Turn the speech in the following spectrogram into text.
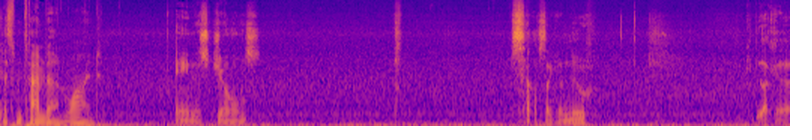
Got some time to unwind. Anus Jones. Sounds like a new. Could be like a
